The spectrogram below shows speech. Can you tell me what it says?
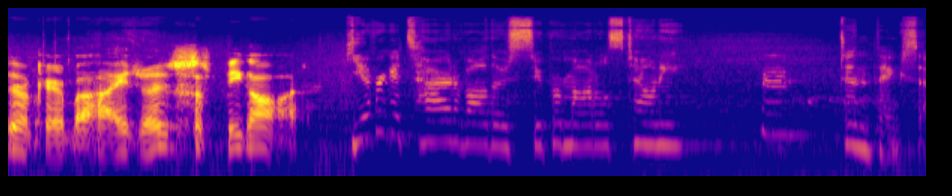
don't care about Hydra. Just be gone. You ever get tired of all those supermodels, Tony? Hmm, didn't think so.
